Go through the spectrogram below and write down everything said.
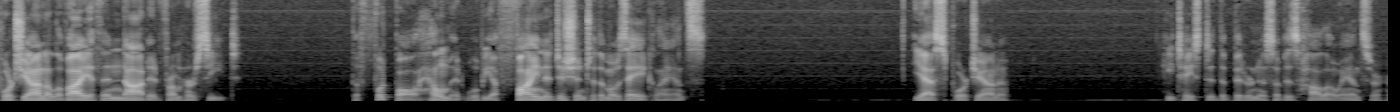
Porciana Leviathan nodded from her seat. The football helmet will be a fine addition to the mosaic, Lance. Yes, Porciana. He tasted the bitterness of his hollow answer.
